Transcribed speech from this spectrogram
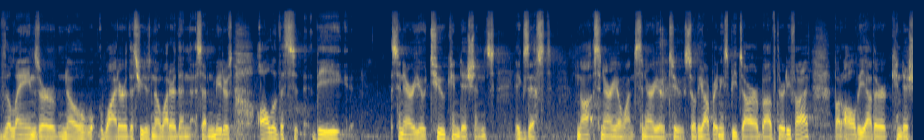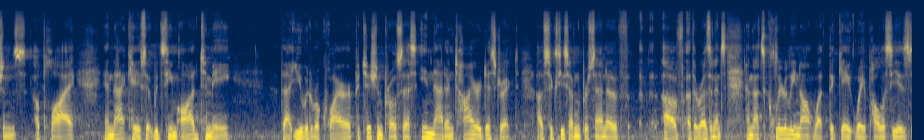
the lanes are no wider, the street is no wider than seven meters. All of the, the scenario two conditions exist, not scenario one, scenario two. So the operating speeds are above 35, but all the other conditions apply. In that case, it would seem odd to me that you would require a petition process in that entire district of 67% of, of, of, the residents. And that's clearly not what the gateway policy is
